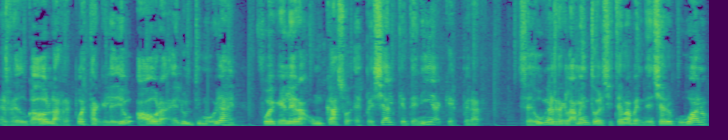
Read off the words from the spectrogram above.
El reeducador la respuesta que le dio ahora el último viaje fue que él era un caso especial que tenía que esperar. Según el reglamento del sistema penitenciario cubano,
